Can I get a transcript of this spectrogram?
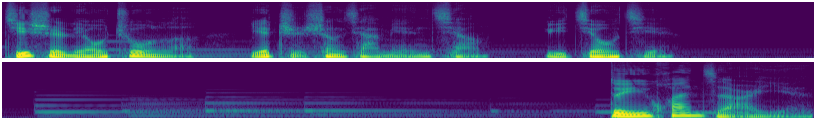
即使留住了，也只剩下勉强与纠结。对于欢子而言，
